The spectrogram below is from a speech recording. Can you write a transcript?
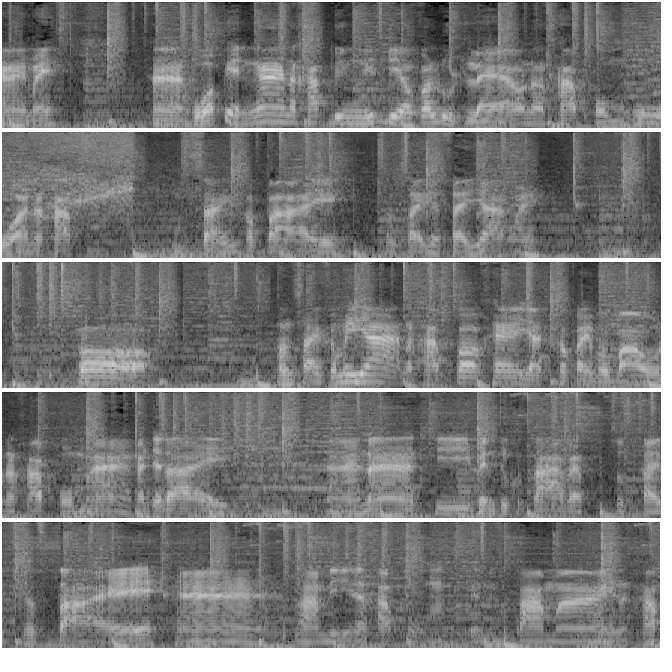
ง่ายไหมอ่าหัวเปลี่ยนง่ายนะครับ ดึงนิดเดียวก็หลุดแล้วนะครับ ผมหัวนะครับผมใส่เข้าไปตอนใส่จะใส่ยากไหมก็ตอนใส่ก็ไม่ยากนะครับ ก็แค่ยัดเข้าไปเบาๆนะครับ ผมอ่าก็จะได้ อ่าหน้าที่เป็นตุ๊กตาแบบสดใสสดใสอ่าตามนี้นะครับผมเป็นตุ๊กตาไม้นะครับ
